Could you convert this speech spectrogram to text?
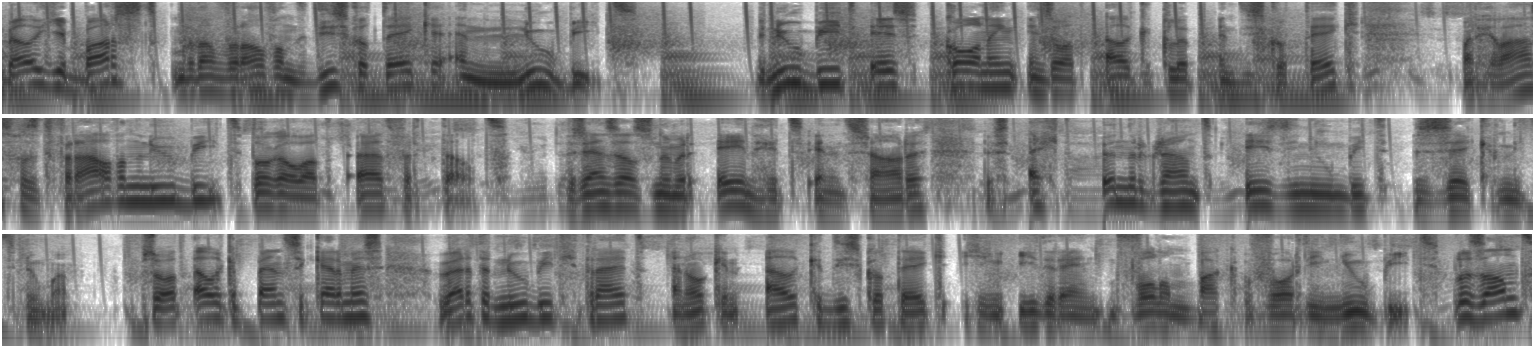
België barst, maar dan vooral van de discotheken en New Beat. De New Beat is koning in zowat elke club en discotheek. Maar helaas was het verhaal van de New Beat toch al wat uitverteld. Er zijn zelfs nummer 1 hits in het genre, dus echt underground is die New Beat zeker niet te noemen. Op zowat elke pensenkermis werd er New Beat gedraaid en ook in elke discotheek ging iedereen vol een bak voor die New Beat. Plezant,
